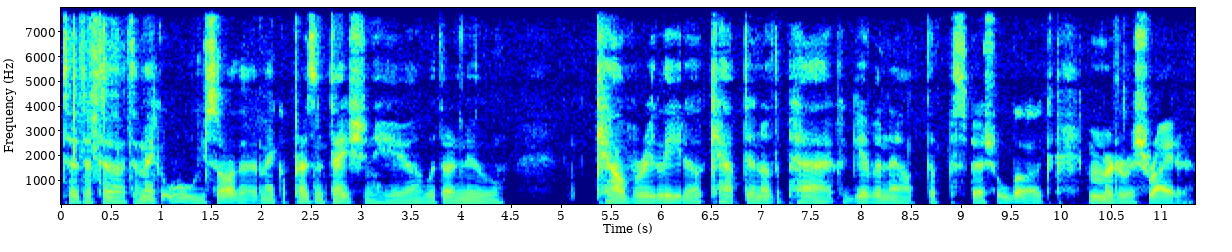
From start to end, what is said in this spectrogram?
to, to, to, to make, ooh, you saw that, make a presentation here with our new cavalry leader, captain of the pack, giving out the special look, Murderous Rider.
